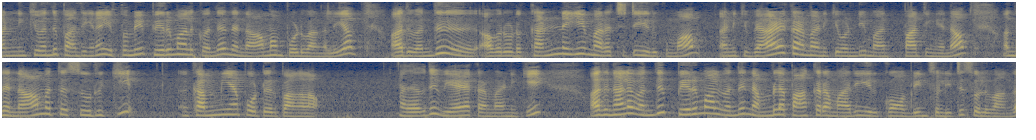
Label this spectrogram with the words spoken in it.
அன்னைக்கு வந்து பார்த்தீங்கன்னா எப்போவுமே பெருமாளுக்கு வந்து அந்த நாமம் போடுவாங்க இல்லையா? அது வந்து அவரோட கண்ணையே மறைச்சிட்டு இருக்குமா? அன்னைக்கு வியாழக்கிழமை அன்னைக்கு ஒண்டி மா பார்த்தீங்கன்னா அந்த நாமத்தை சுருக்கி கம்மியாக போட்டு இருப்பாங்களாம். அதாவது வியாழக்கிழமை அன்னைக்கு அதனால வந்து பெருமாள் வந்து நம்மளை பார்க்குற மாதிரி இருக்கும் அப்படின்னு சொல்லிட்டு சொல்லுவாங்க.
